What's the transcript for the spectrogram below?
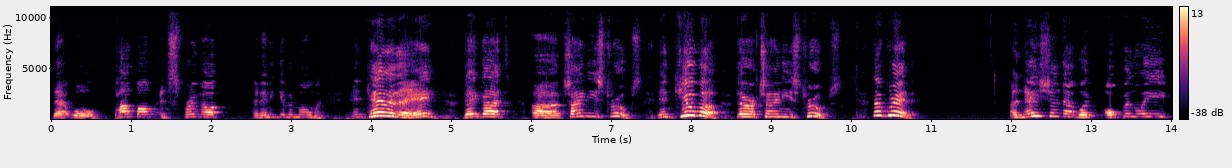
that will pop up and spring up at any given moment. In Canada, eh, they got uh, Chinese troops. In Cuba, there are Chinese troops. Now, granted, a nation that would openly,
